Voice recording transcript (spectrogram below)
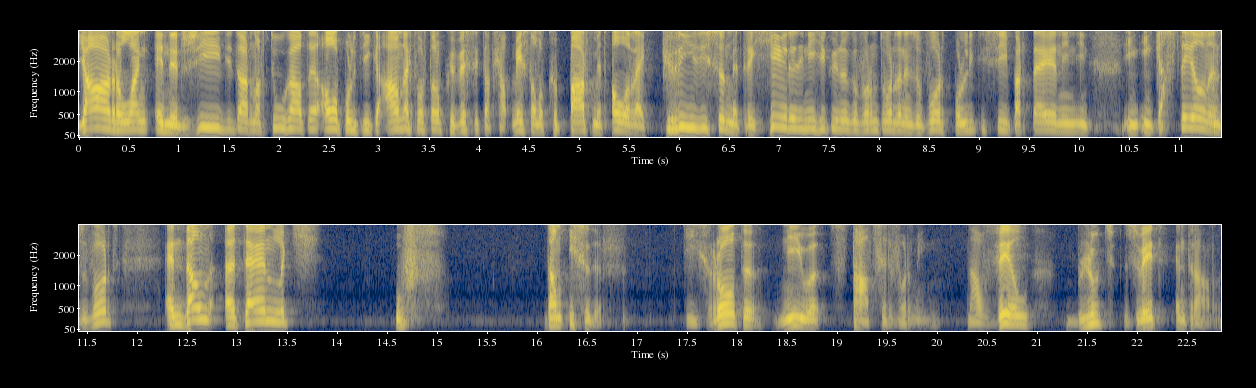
jarenlang energie die daar naartoe gaat. Alle politieke aandacht wordt daarop gevestigd. Dat gaat meestal ook gepaard met allerlei crisissen, met regeren die niet kunnen gevormd worden enzovoort, politici, partijen in, in, in kastelen enzovoort. En dan uiteindelijk, oef, dan is ze er. Die grote nieuwe staatshervorming. Na veel bloed, zweet en tranen.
